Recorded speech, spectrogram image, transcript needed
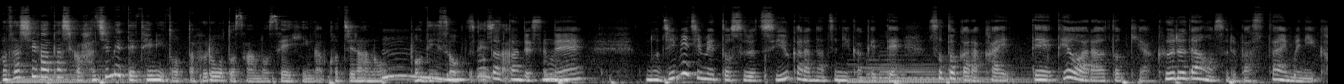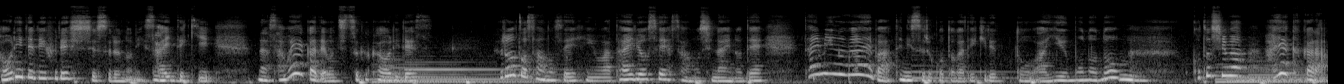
私が確か初めて手に取ったフロートさんの製品がこちらのボディーソープでした。そうだったんですね、うんのジメジメとする梅雨から夏にかけて外から帰って手を洗う時やクールダウンをするバスタイムに香りでリフレッシュするのに最適な爽やかで落ち着く香りです。フロートさんの製品は大量生産をしないのでタイミングが合えば手にすることができるとはいうものの、うん、今年は早くから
